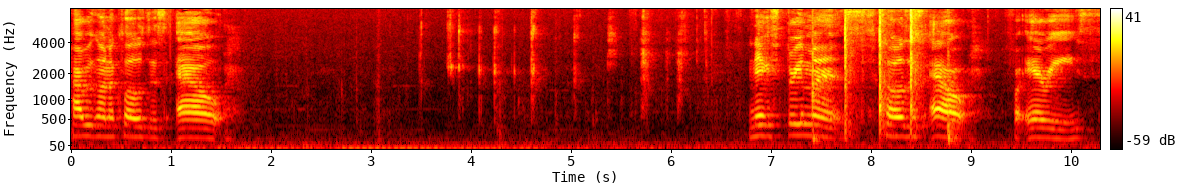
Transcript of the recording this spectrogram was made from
How are we going to close this out? Next three months, close this out for Aries.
